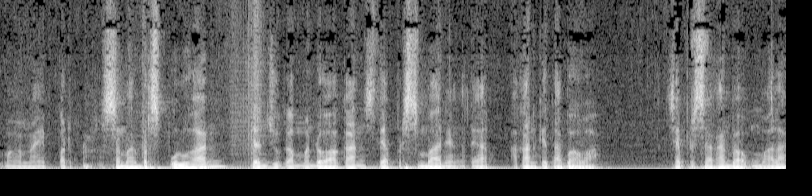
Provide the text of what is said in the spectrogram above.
mengenai persembahan persepuluhan dan juga mendoakan setiap persembahan yang akan kita bawa. Saya persilakan Bapak Gembala.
